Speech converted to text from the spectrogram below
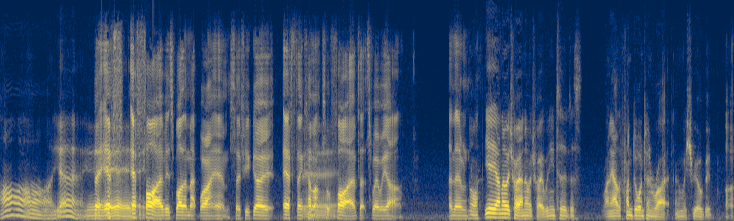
Oh, yeah, yeah, yeah, F yeah, yeah, yeah, F5 is by the map where I am. So if you go F then come up Yeah. five, that's where we are. And then North. Yeah, yeah, I know which way. I know which way. We need to just run out the front door and turn right, and we should be all good. uh,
